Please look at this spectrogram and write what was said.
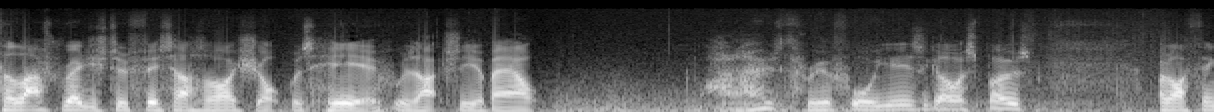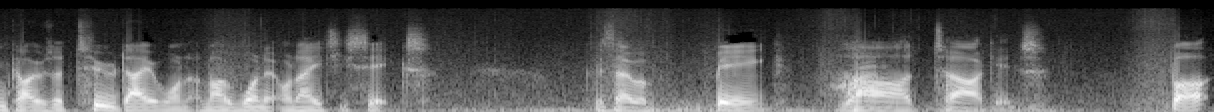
the last registered FITASC I shot was here. it Was actually about I don't know three or four years ago, I suppose. And I think I was a two-day one, and I won it on 86 because they were big, hard targets. But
